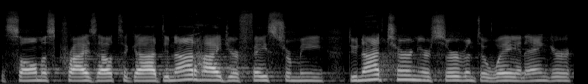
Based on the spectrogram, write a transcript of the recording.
the psalmist cries out to God Do not hide your face from me. Do not turn your servant away in anger,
